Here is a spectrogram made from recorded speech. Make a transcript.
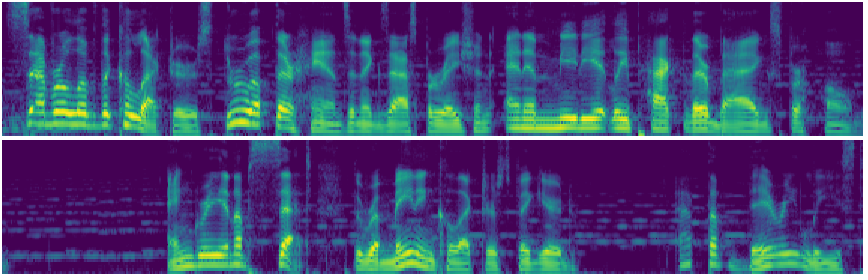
Several of the collectors threw up their hands in exasperation and immediately packed their bags for home. Angry and upset, the remaining collectors figured, at the very least,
